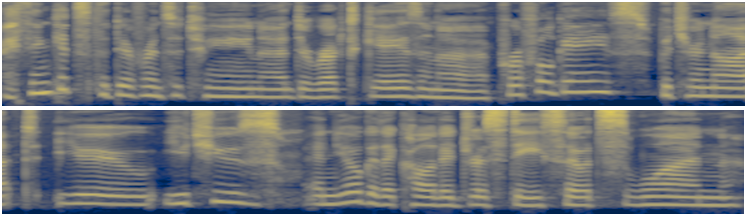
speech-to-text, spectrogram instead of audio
I think it's the difference between a direct gaze and a peripheral gaze, but you're not, you, you choose, in yoga they call it a drishti. So it's one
